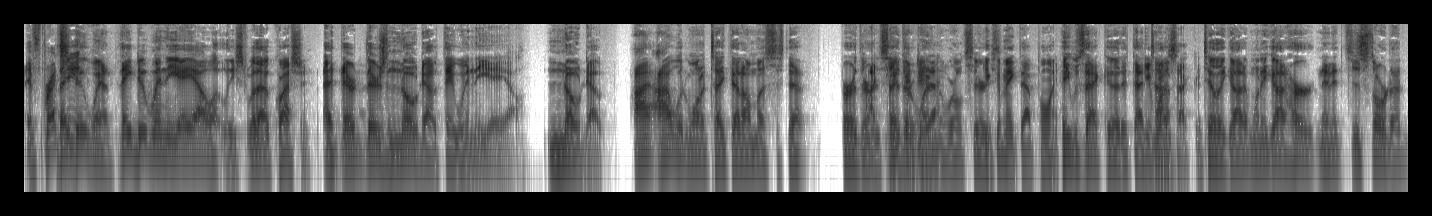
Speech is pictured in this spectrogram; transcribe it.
If Brett They Ce- do win. they do win the AL at least, without question. Uh, there, there's no doubt they win the AL. No doubt. I, I would want to take that almost a step further I- and say they're winning that. the World Series. You could make that point. he was that good at that He time was that good. until he got it when he got hurt, and then it just sort of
